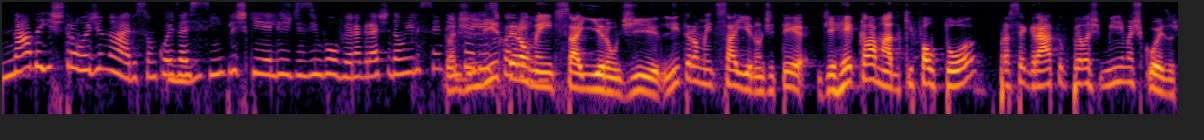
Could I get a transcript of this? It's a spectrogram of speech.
nada extraordinário. São coisas simples que eles desenvolveram a gratidão e eles sentem Então eles felizes literalmente saíram de, literalmente saíram de ter, de reclamar do que faltou pra ser grato pelas mínimas coisas,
